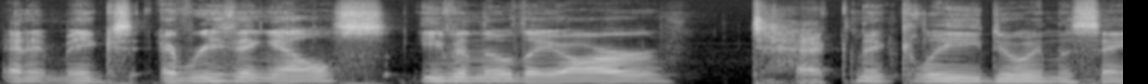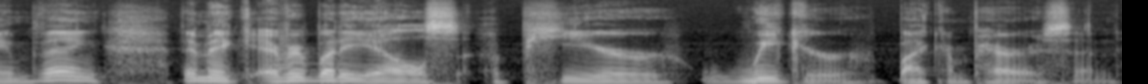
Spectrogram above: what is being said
and it makes everything else, even though they are technically doing the same thing, they make everybody else appear weaker by comparison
